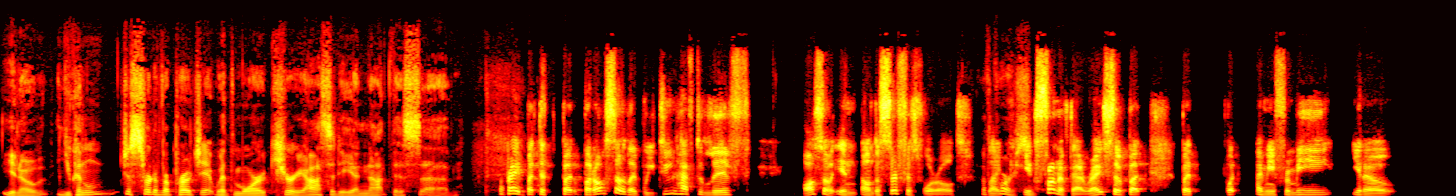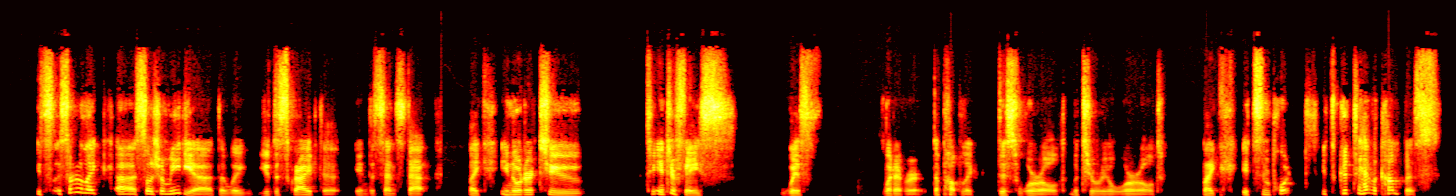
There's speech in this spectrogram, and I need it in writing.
you know you can just sort of approach it with more curiosity and not this uh, Right, but the, but but also like we do have to live also in on the surface world, like course. in front of that, right? So, but but what I mean for me, you know, it's, sort of like uh, social media, the way you described it, in the sense that like in order to to interface with whatever the public, this world, material world, like it's important. It's good to have a compass,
